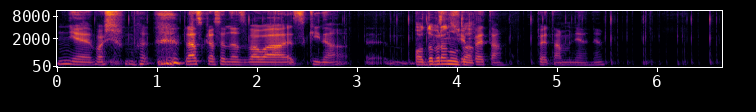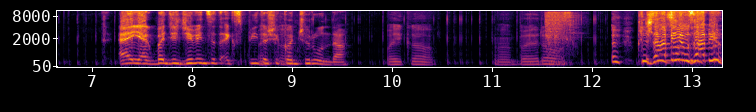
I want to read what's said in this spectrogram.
Nie, właśnie laska se nazwała skina. e, O, dobra się nuta. Peta. Peta mnie, nie? Ej, jak będzie 900 XP, to się kończy runda. Wake up. A, bero. Ktoś tu- Zabił, zabił!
